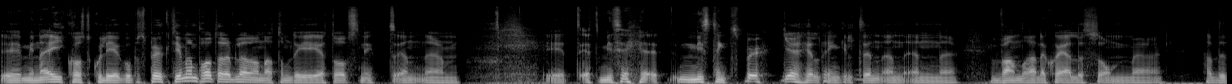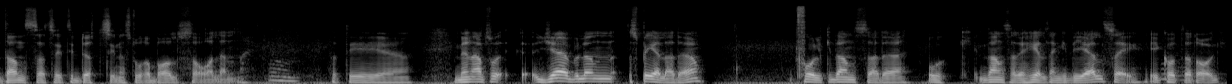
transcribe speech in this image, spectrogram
eh, mina Acast-kollegor på Spöktimmen pratade bland annat om det i ett avsnitt. En, ehm, ett, ett, mis ett misstänkt spöke helt enkelt. En, en, en eh, vandrande själ som eh, hade dansat sig till döds i den stora balsalen. Så att det men alltså djävulen spelade, folk dansade och dansade helt enkelt ihjäl sig i korta drag.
